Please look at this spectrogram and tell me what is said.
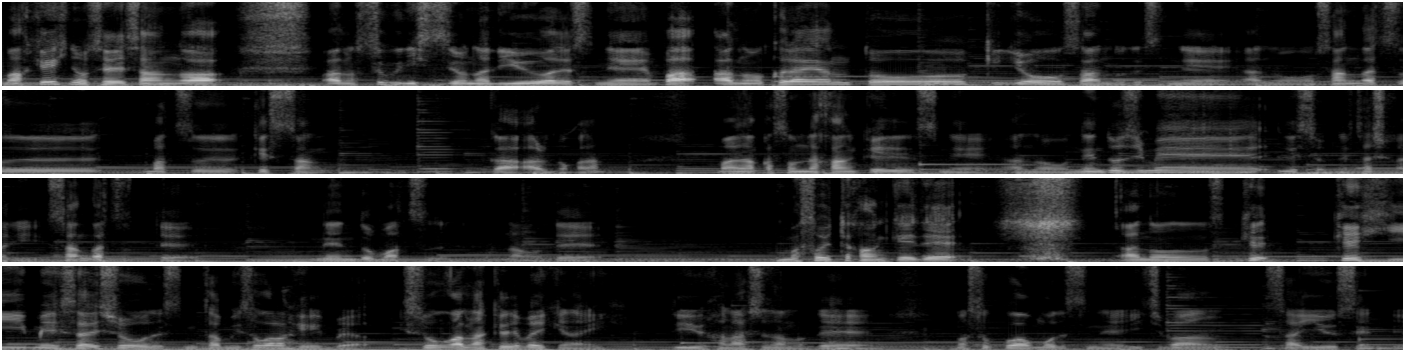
まあ経費の生産が、あの、すぐに必要な理由はですね、やっぱ、あの、クライアント企業さんのですね、あの、3月末決算があるのかな？まあなんかそんな関係でですね、あの、年度締めですよね、確かに。3月って年度末なので、まあそういった関係で、あの、経費明細書をですね、多分急がなければ、急がなければいけないっていう話なので、まあそこはもうですね、一番最優先で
